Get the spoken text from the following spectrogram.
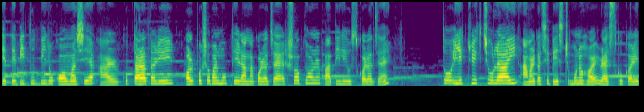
এতে বিদ্যুৎ বিলও কম আসে আর খুব তাড়াতাড়ি অল্প সময়ের মধ্যে রান্না করা যায় আর সব ধরনের পাতিল ইউজ করা যায়। তো ইলেকট্রিক চুলাই আমার কাছে বেস্ট মনে হয় রাইস কুকারের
